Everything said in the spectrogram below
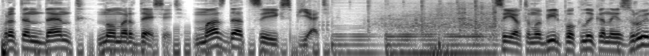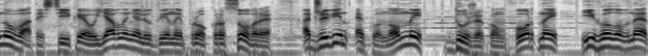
Претендент номер 10 Mazda CX-5. Цей автомобіль покликаний зруйнувати стійке уявлення людини про кросовери, адже він економний, дуже комфортний і головне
